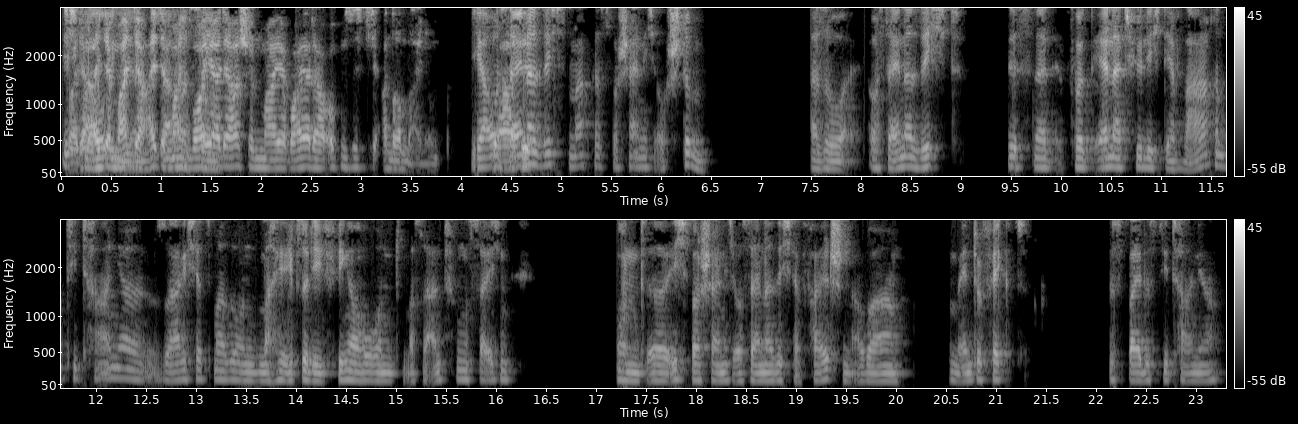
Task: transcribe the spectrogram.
Ich Weil der alte Mann, der alte Mann war ja da schon mal, er war ja da offensichtlich anderer Meinung. Ja, aus Ja, seiner der- Sicht mag das wahrscheinlich auch stimmen. Also aus seiner Sicht ist, folgt er natürlich der wahren Titanier, sage ich jetzt mal so, und mach, heb so die Finger hoch und mach so Anführungszeichen. Und äh, ich wahrscheinlich aus seiner Sicht der falschen, aber im Endeffekt ist beides Titanier.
